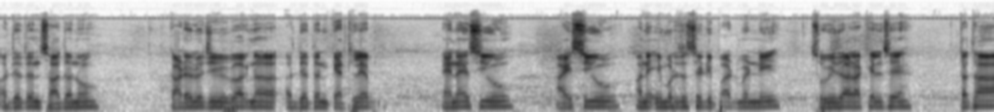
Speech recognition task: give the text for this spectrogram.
અદ્યતન સાધનો કાર્ડિયોલોજી વિભાગના અદ્યતન કેથલેબ, એનઆઈસીયુ, આઈસીયુ અને ઇમરજન્સી ડિપાર્ટમેન્ટની સુવિધા રાખેલ છે. તથા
